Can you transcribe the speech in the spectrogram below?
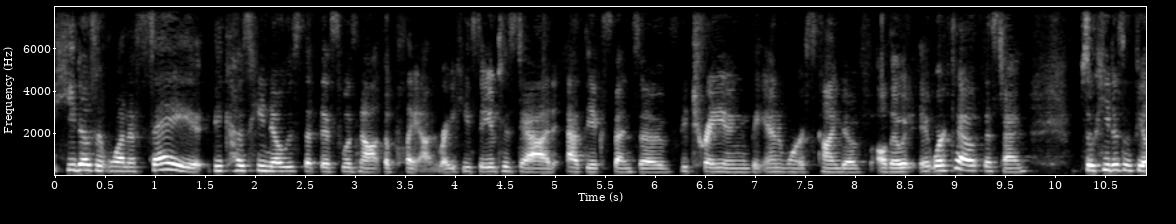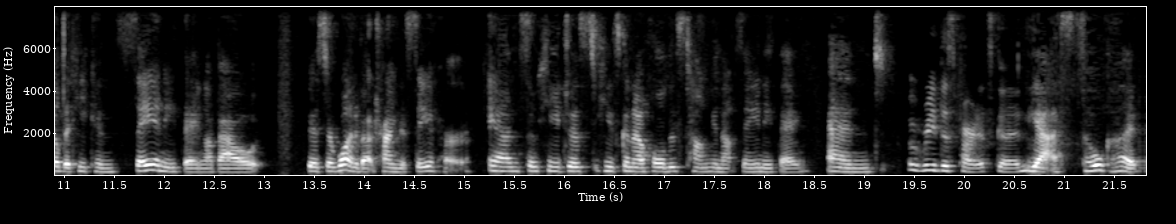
he doesn't want to say because he knows that this was not the plan, right? He saved his dad at the expense of betraying the Animorphs, kind of, although it, it worked out this time. So he doesn't feel that he can say anything about or one about trying to save her. And so he just, he's going to hold his tongue and not say anything. And Oh, read this part. It's good. Yes, so good.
